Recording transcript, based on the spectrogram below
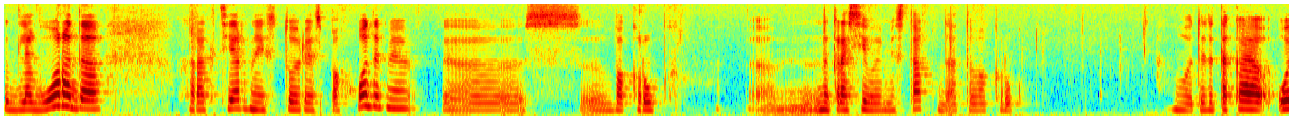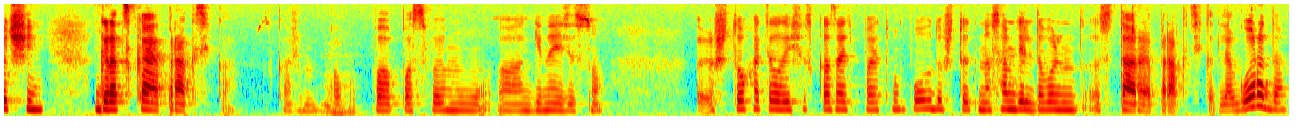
для города, характерная история с походами э, с, вокруг, э, на красивые места куда-то вокруг. Вот. Это такая очень городская практика, скажем, mm-hmm. по, по, по своему э, генезису. Что хотела еще сказать по этому поводу, что это на самом деле довольно старая практика для города,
